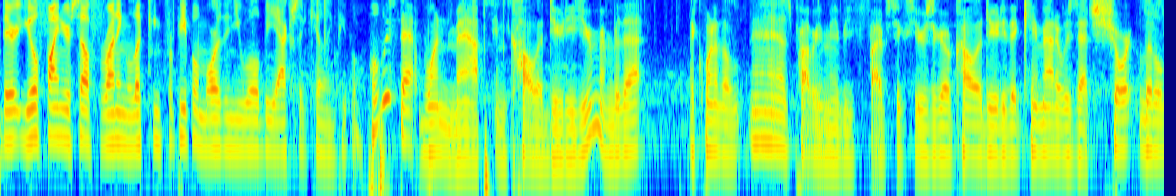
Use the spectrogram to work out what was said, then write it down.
there. You'll find yourself running looking for people more than you will be actually killing people. What was that one map in Call of Duty? Do you remember that? Like one of the, eh, it was probably maybe five, six years ago, Call of Duty that came out. It was that short, little,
